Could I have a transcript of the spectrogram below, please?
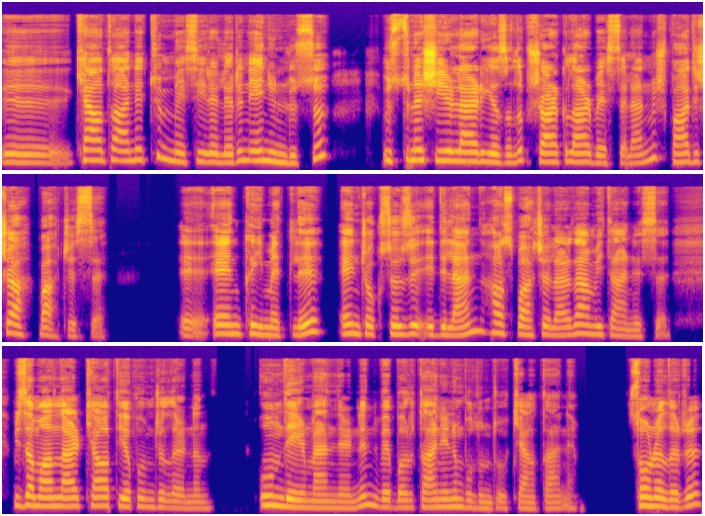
e, kağıthane tüm mesirelerin en ünlüsü, üstüne şiirler yazılıp şarkılar bestelenmiş padişah bahçesi. E, en kıymetli, en çok sözü edilen has bahçelerden bir tanesi. Bir zamanlar kağıt yapımcılarının, un değirmenlerinin ve baruthanenin bulunduğu kağıthane. Sonraları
